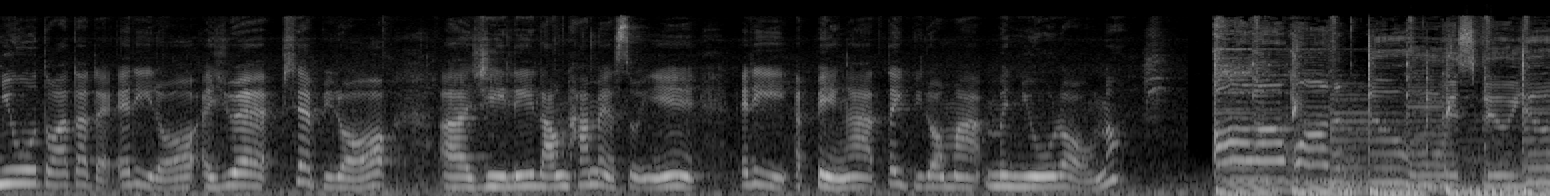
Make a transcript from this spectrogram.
ညိုးသွားတတ်တယ်အဲ့ဒီတော့အရွက်ဖြတ်ပြီးတော့အာရေလေးလောင်းထားမယ်ဆိုရင်အဲ့ဒီအပင်ကတိတ်ပြီးတော့မှမညိုးတော့ဘူးเนาะ All I wanna do is feel you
